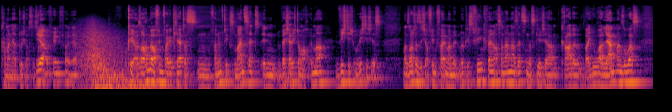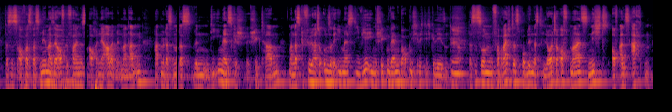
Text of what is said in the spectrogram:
Kann man ja durchaus so sagen. Ja, auf jeden Fall, ja. Okay, also haben wir auf jeden Fall geklärt, dass ein vernünftiges Mindset in welcher Richtung auch immer wichtig und richtig ist. Man sollte sich auf jeden Fall immer mit möglichst vielen Quellen auseinandersetzen. Das gilt ja gerade bei Jura lernt man sowas. Das ist auch was, was mir immer sehr aufgefallen ist. Auch in der Arbeit mit Mandanten hatten wir das immer, dass wenn die E-Mails geschickt haben, man das Gefühl hatte, unsere E-Mails, die wir ihnen schicken, werden überhaupt nicht richtig gelesen. Ja. Das ist so ein verbreitetes Problem, dass die Leute oftmals nicht auf alles achten,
